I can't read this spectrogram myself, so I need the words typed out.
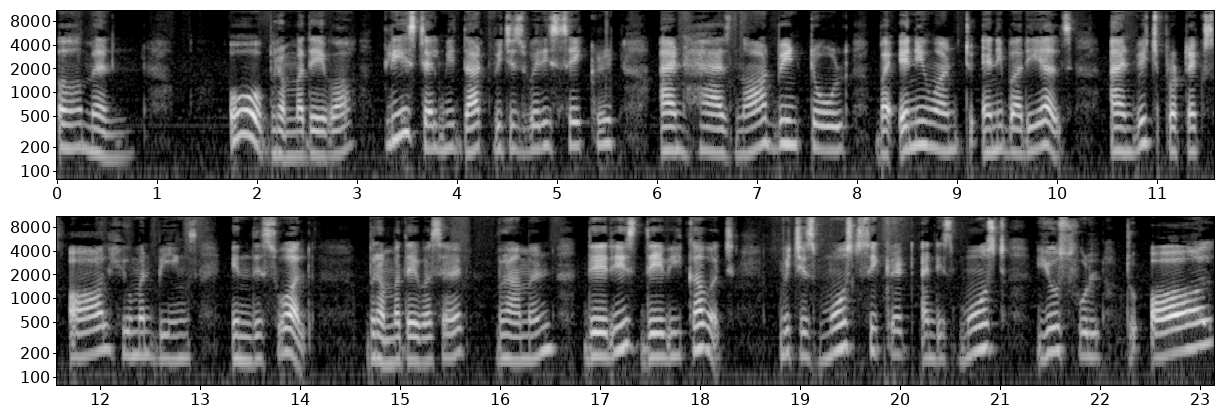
Amen. O Brahmadeva, please tell me that which is very sacred and has not been told by anyone to anybody else and which protects all human beings in this world. Brahmadeva said, Brahman, there is Devi Kavach which is most secret and is most useful to all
